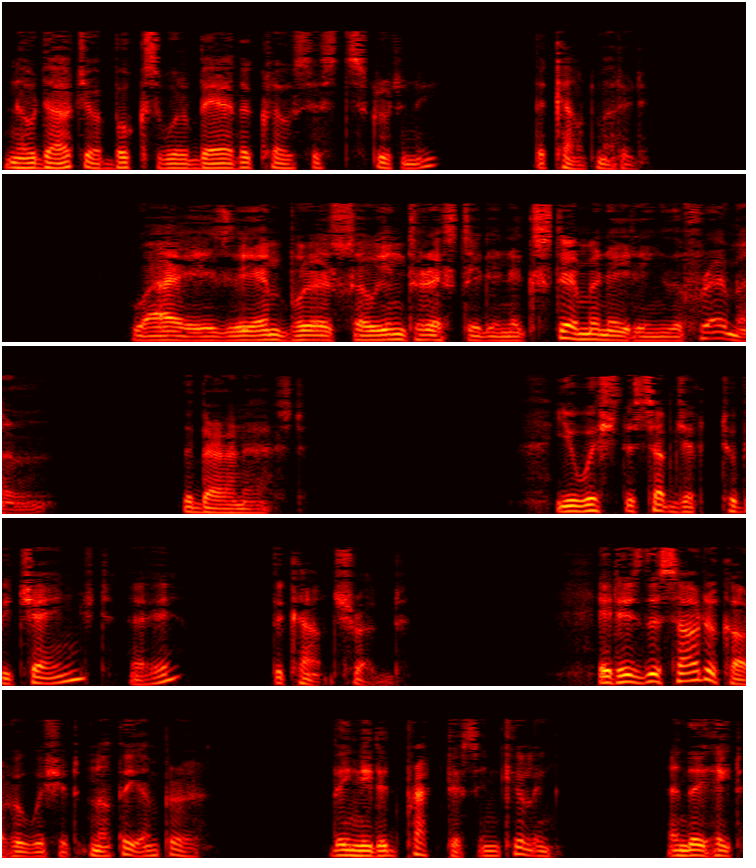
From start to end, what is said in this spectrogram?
No doubt your books will bear the closest scrutiny, the Count muttered. Why is the Emperor so interested in exterminating the Fremen? The Baron asked. You wish the subject to be changed, eh? The Count shrugged. It is the Sardaukar who wish it, not the Emperor. They needed practice in killing, and they hate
